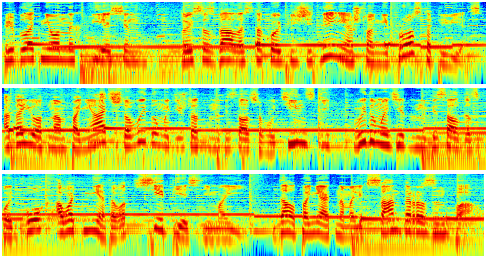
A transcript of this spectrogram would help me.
приблотненных песен. То есть создалось такое впечатление, что он не просто певец, а дает нам понять, что вы думаете, что это написал Шабутинский, вы думаете, это написал Господь Бог, а вот нет, а вот все песни мои. Дал понять нам Александр Розенбаум.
